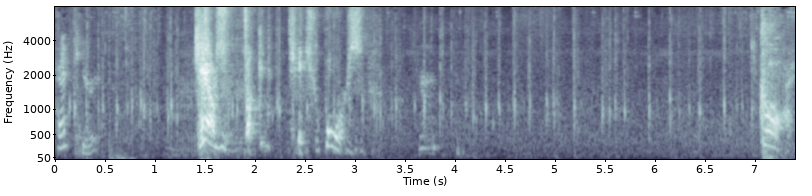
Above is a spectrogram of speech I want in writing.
accurate. Cal, just fucking hit your horse. God!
